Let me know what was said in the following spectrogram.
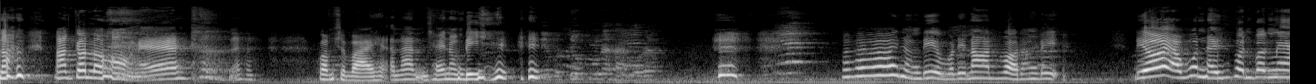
นอนนอนก้นละห้องนะความสบาย อันนั้นใช้น้องดีเนี่ยผมจุกคุณนะคะผมนะเฮ้ยน้องดีบ่ได้นอนบ่น้องดี เดี๋ยวเอาวุ่นให้เพิ่นเบิ่งแหน่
